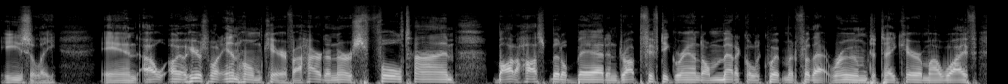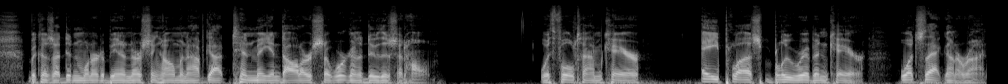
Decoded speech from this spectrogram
easily. And oh, oh here's what in-home care. If I hired a nurse full time, bought a hospital bed, and dropped fifty grand on medical equipment for that room to take care of my wife because I didn't want her to be in a nursing home, and I've got ten million dollars, so we're going to do this at home with full-time care, A plus blue ribbon care. What's that going to run?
